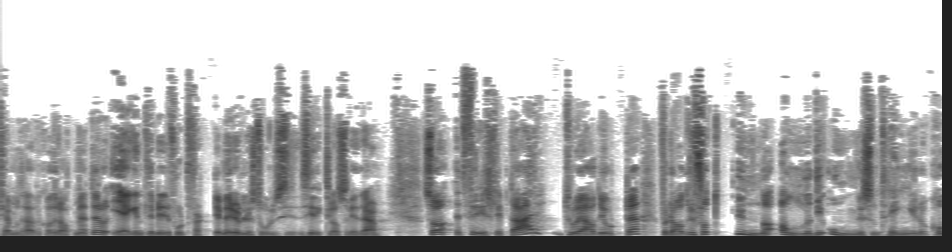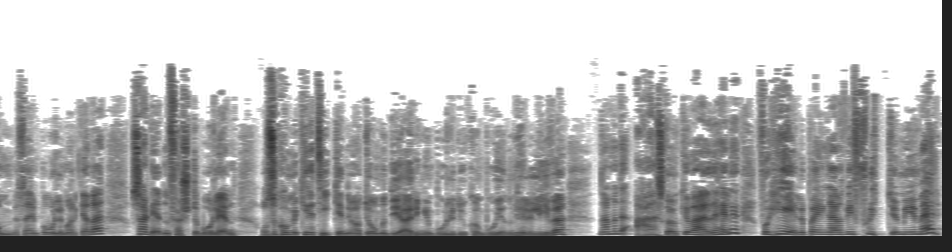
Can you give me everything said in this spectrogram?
35 kvadratmeter, og egentlig blir det fort 40 med rullestolsirkel osv. Så, videre. så et frislipp der tror jeg hadde gjort det, for da hadde du fått unna alle de unge som trenger å komme seg inn på boligmarkedet, så er det den første boligen. Og så kommer kritikken med at jo, men det er ingen bolig du kan bo gjennom hele livet. Nei, men det er, skal jo ikke være det heller. For hele poenget er at vi flytter jo mye mer.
